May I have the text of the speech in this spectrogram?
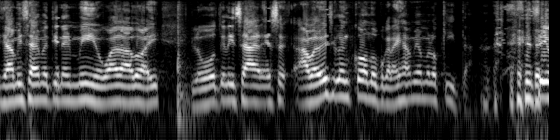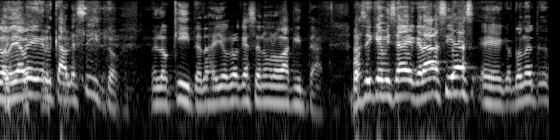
ya mi sabe me tiene el mío guardado ahí. Lo voy a utilizar. Ese, a ver si lo encondo porque la hija mía me lo quita. sí, cuando ella ve el cablecito, me lo quita. Entonces yo creo que ese no me lo va a quitar. Así que, Misael, gracias. Eh, ¿dónde,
